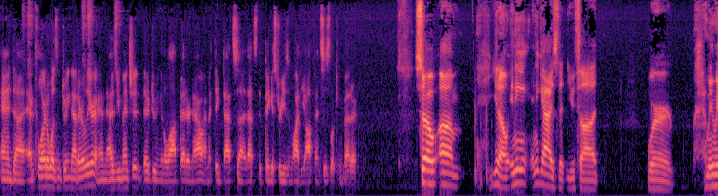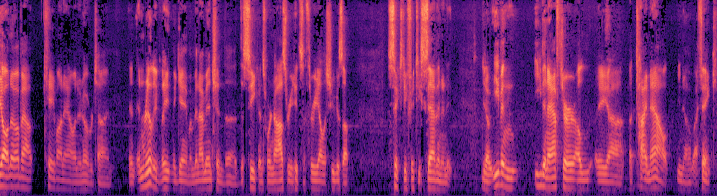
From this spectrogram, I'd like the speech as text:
And uh, and Florida wasn't doing that earlier, and as you mentioned, they're doing it a lot better now. And I think that's uh, that's the biggest reason why the offense is looking better. So, um, you know, any any guys that you thought were, I mean, we all know about KeVaughn Allen in overtime, and, and really late in the game. I mean, I mentioned the the sequence where Naz Reid hits a three, LSU goes up 60-57, and it you know, even even after a a, uh, a timeout, you know, I think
